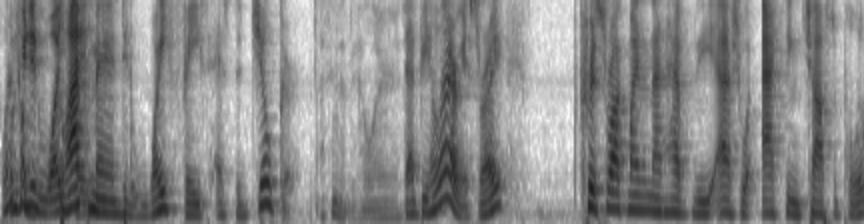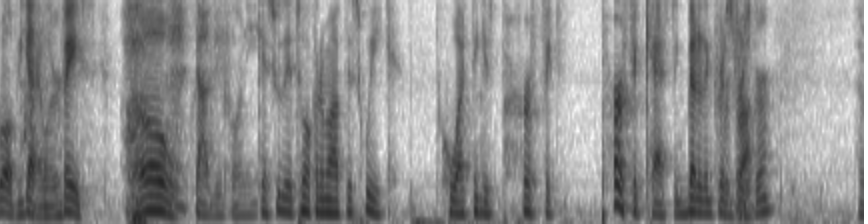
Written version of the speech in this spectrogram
What, What if, if you a did whiteface? black man did whiteface as the Joker? I think that'd be hilarious. That'd be hilarious, right? Chris Rock might not have the actual acting chops to pull it off. He got the face. Oh, That'd be funny. guess who they're talking about this week? Who I think is perfect, perfect casting, better than Chris For Rock. Joker. Who?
